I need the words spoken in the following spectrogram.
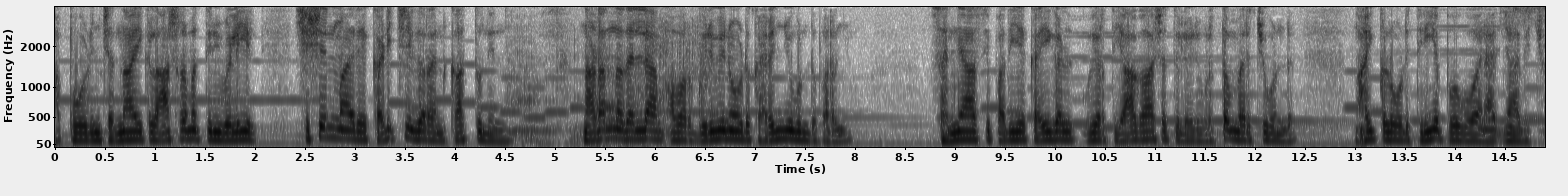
അപ്പോഴും ചെന്നായ്ക്കൾ ആശ്രമത്തിനു വെളിയിൽ ശിഷ്യന്മാരെ കടിച്ചു കയറാൻ കാത്തുനിന്നു. നടന്നതെല്ലാം അവർ ഗുരുവിനോട് കരഞ്ഞുകൊണ്ട് പറഞ്ഞു. സന്യാസി പതിയെ കൈകൾ ഉയർത്തി ആകാശത്തിൽ ഒരു വൃത്തം വരച്ചുകൊണ്ട് നായ്ക്കളോട് തിരികെ പോകുവാൻ ആജ്ഞാപിച്ചു.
